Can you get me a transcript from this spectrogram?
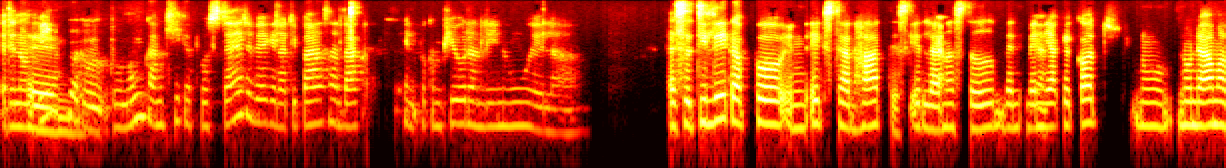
Er det nogle øhm, videoer, du, du nogle gange kigger på stadigvæk, eller er de bare sådan lagt ind på computeren lige nu? Eller? Altså, de ligger på en ekstern harddisk et eller andet ja. sted, men, men ja. jeg kan godt, nu, nu nærmer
